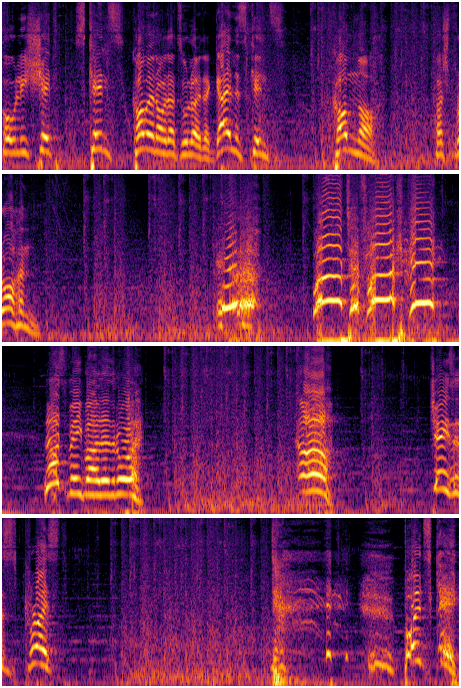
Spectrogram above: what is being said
Holy shit. Skins. Kommen noch dazu, Leute. Geile Skins. Komm noch. Versprochen. What the fuck? Lass mich mal in Ruhe. Oh! Jesus Christ! Polski!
